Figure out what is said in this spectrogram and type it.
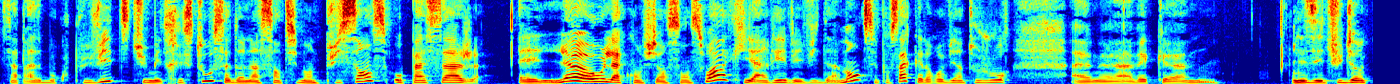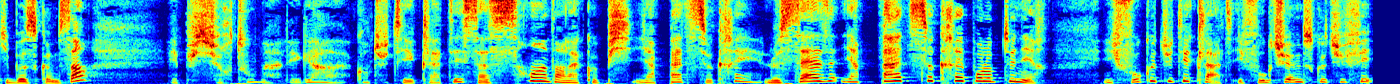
ça passe beaucoup plus vite, tu maîtrises tout, ça donne un sentiment de puissance. Au passage, hello, la confiance en soi qui arrive évidemment, c'est pour ça qu'elle revient toujours euh, avec euh, les étudiants qui bossent comme ça. Et puis surtout, ben, les gars, quand tu t'es éclaté, ça sent dans la copie. Il n'y a pas de secret. Le 16, il n'y a pas de secret pour l'obtenir. Il faut que tu t'éclates. Il faut que tu aimes ce que tu fais.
